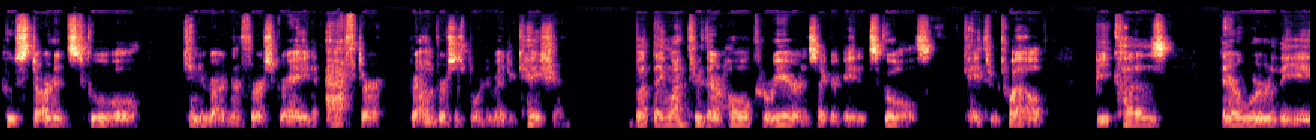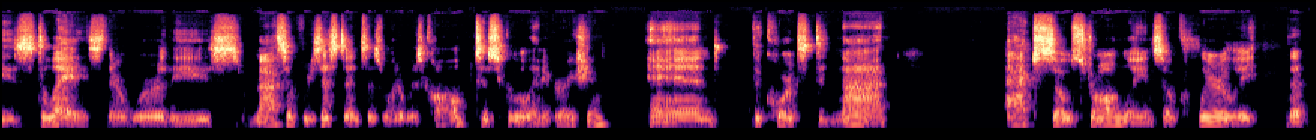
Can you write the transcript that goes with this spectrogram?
who started school, kindergarten or first grade, after Brown versus Board of Education, but they went through their whole career in segregated schools, K through 12, because there were these delays. There were these massive resistance, is what it was called, to school integration. And the courts did not act so strongly and so clearly that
